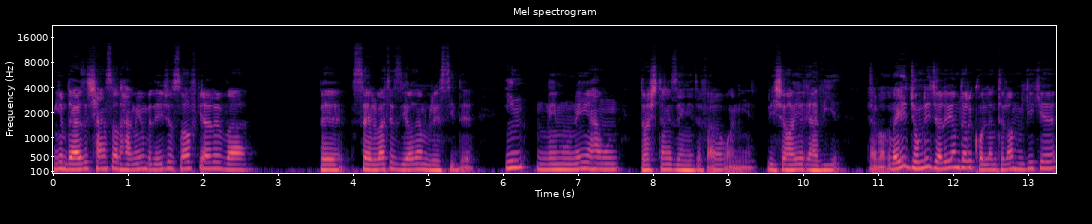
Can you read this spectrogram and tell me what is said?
میگم در عرض چند سال همه اون بدهیش رو صاف کرده و به ثروت زیادم رسیده. این نمونه همون داشتن ذهنیت فراوانیه. ریشه های قویه. در واقع و یه جمله جالبی هم داره کلا میگه که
